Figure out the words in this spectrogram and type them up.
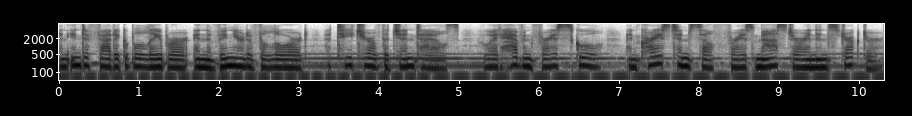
an indefatigable laborer in the vineyard of the Lord, a teacher of the Gentiles, who had heaven for his school, and Christ himself for his master and instructor.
